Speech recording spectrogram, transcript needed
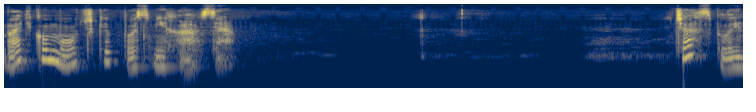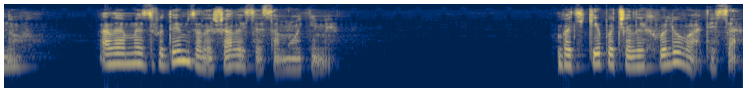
Батько мовчки посміхався. Час плинув, але ми з Рудим залишалися самотніми. Батьки почали хвилюватися.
